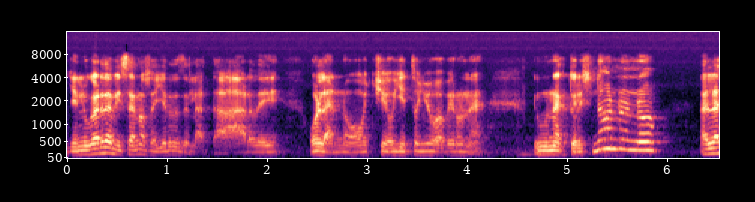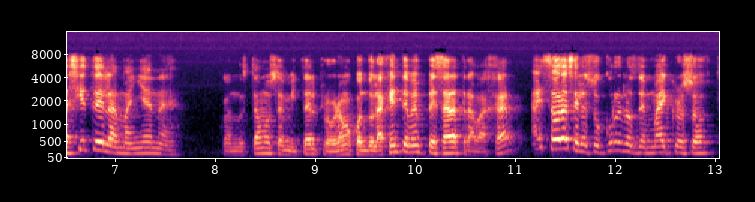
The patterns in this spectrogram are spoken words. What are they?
y en lugar de avisarnos ayer desde la tarde o la noche, oye, Toño, va a haber una, una actualización. No, no, no. A las 7 de la mañana, cuando estamos a mitad del programa, cuando la gente va a empezar a trabajar, a esa hora se les ocurre a los de Microsoft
